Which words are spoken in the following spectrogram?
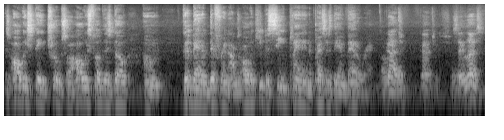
has always stayed true. So I always felt as though um, good, bad, or different. I was always keep a seed planted in the presence there in battle rap. Got you, got you. Say less.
